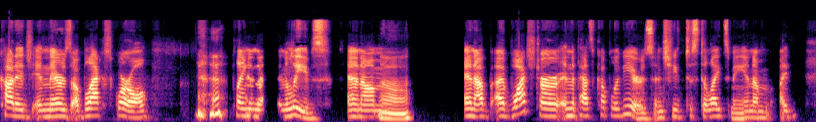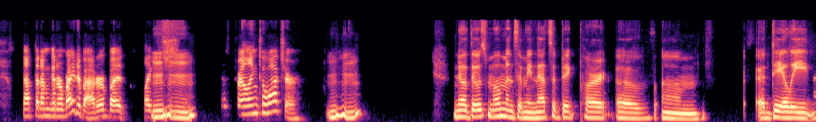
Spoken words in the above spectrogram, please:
cottage and there's a black squirrel playing in the in the leaves. And um Oh. and I've I've watched her in the past couple of years and she just delights me. And I'm I not that I'm gonna write about her, but like sh- hmm it's thrilling to watch her. Mm-hmm. No, those moments, I mean, that's a big part of um, a daily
